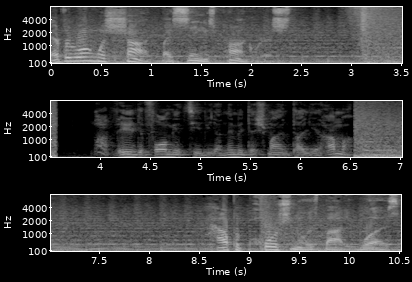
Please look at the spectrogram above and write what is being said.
Everyone was shocked by seeing his progress. Wilde Form jetzt hier wieder, ne? Mit der schmalen Taille. Hammer. How proportional his body was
